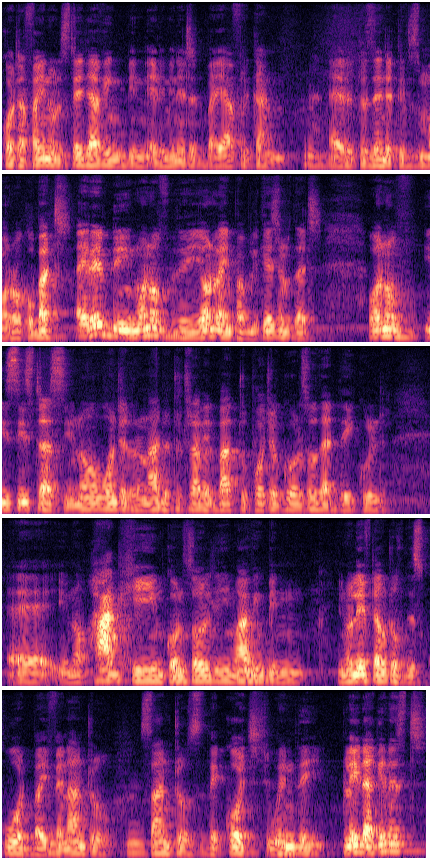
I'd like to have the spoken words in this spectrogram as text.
quarterfinal stage, having been eliminated by African mm. uh, representatives Morocco. But I read in one of the online publications that one of his sisters, you know, wanted Ronaldo to travel back to Portugal so that they could, uh, you know, hug him, mm. console him, mm. having been you know left out of the squad by Fernando Santos, the coach, when they played against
